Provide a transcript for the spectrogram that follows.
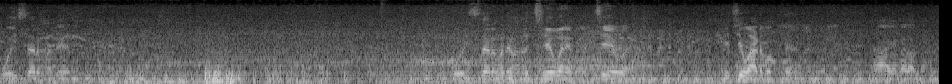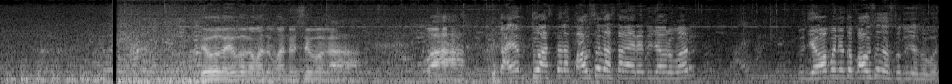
बोईसरमध्ये. बोईसरमध्ये माझं जेवण येतं जेवण. त्याची वाट बघतोय. हा येणार आता. हे बघा हे बघा माझा माणूस हे बघा. वा. तू कायम तू असताना पावसात असता काय रे तुझ्याबरोबर? तू जेव्हा पण येतो पावसच असतो तुझ्यासोबत.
